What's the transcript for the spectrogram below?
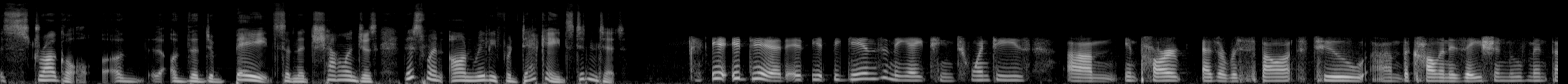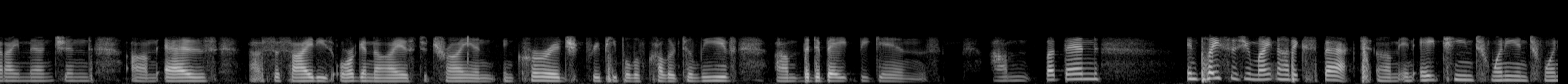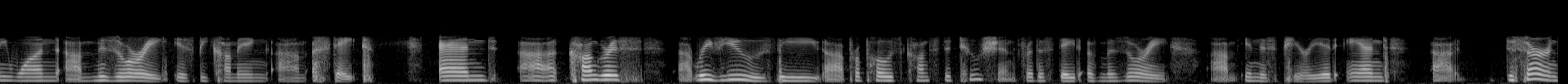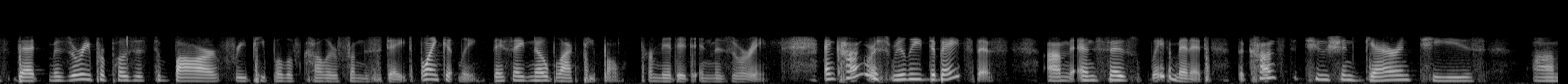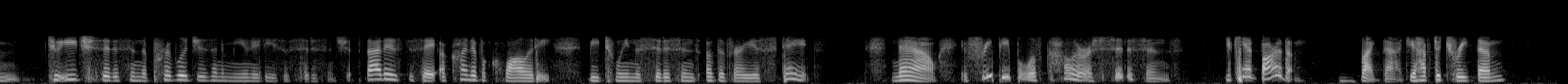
struggle of, of, the debates and the challenges, this went on really for decades, didn't it? It, it did. It, it begins in the 1820s um, in part as a response to um, the colonization movement that I mentioned, um, as uh, societies organize to try and encourage free people of color to leave, um, the debate begins. Um, but then, in places you might not expect, um, in 18, 20, and 21, Missouri is becoming a state. And uh, Congress uh, reviews the uh, proposed constitution for the state of Missouri um, in this period and uh, discerns that Missouri proposes to bar free people of color from the state blanketly. They say no black people permitted in Missouri. And Congress really debates this um, and says, wait a minute, the Constitution guarantees um, to each citizen the privileges and immunities of citizenship. That is to say, a kind of equality between the citizens of the various states. Now, if free people of color are citizens, you can't bar them mm-hmm. like that. You have to treat them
